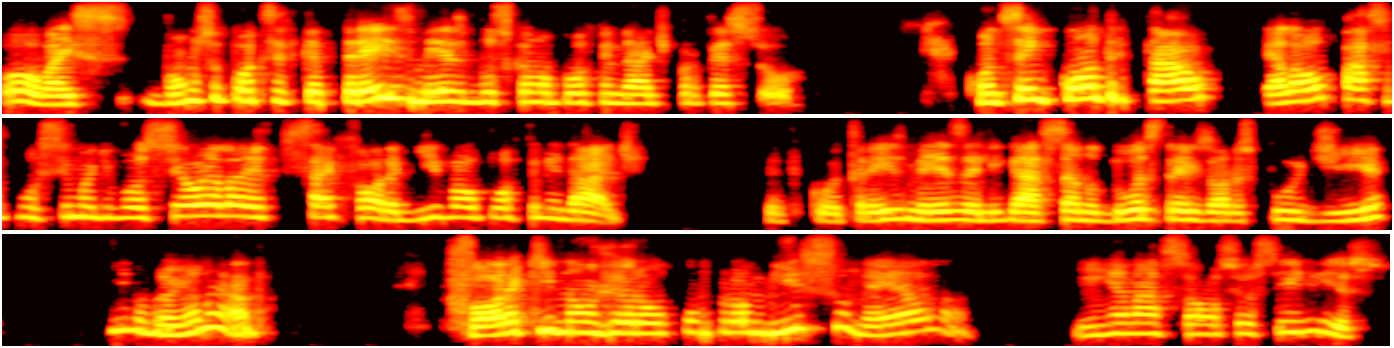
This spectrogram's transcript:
Pô, mas vamos supor que você fica três meses buscando oportunidade para a pessoa. Quando você encontra e tal, ela ou passa por cima de você ou ela sai fora, give a oportunidade. Você ficou três meses ali gastando duas, três horas por dia e não ganhou nada. Fora que não gerou compromisso nela em relação ao seu serviço.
